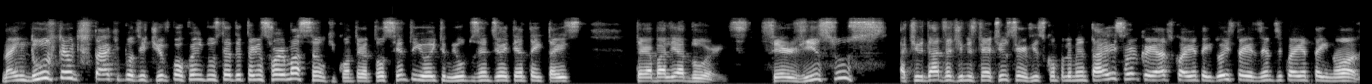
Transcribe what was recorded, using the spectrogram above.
Na indústria, o destaque positivo colocou a indústria de transformação, que contratou 108.283 trabalhadores. Serviços, atividades administrativas serviços complementares foram criados 42.349.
